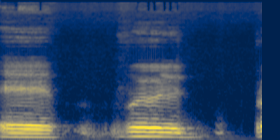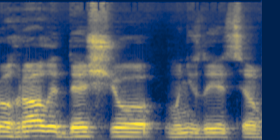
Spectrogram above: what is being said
Е, Програли дещо, мені здається,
